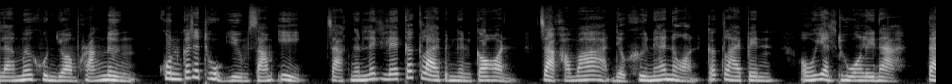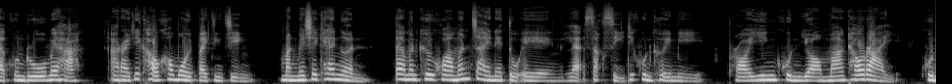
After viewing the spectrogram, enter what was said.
และเมื่อคุณยอมครั้งหนึ่ง คุณก็จะถูกยืมซ้ำอีก จากเงินเล็กๆ ก็กลายเป็นเงินก้อน จากคำว่า เดี๋ยวคืนแน่นอน ก็กลายเป็น โอ้อย่าทวงเลยนะแต่คุณรู้ไหมคะ อะไรที่เขาขโมยไปจริง ๆ มันไม่ใช่แค่เงิน แต่มันคือความมั่นใจในตัวเอง และศักดิ์ศรีที่คุณเคยมี เพราะยิ่งคุณยอมมากเท่าไหร่ คุณ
